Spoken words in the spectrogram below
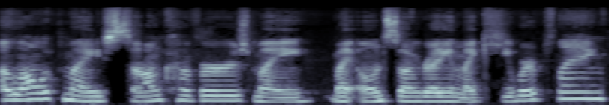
along with my song covers, my my own songwriting, and my keyboard playing,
